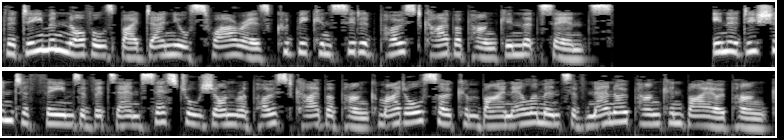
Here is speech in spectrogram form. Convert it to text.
The Daemon novels by Daniel Suarez could be considered post-cyberpunk in that sense. In addition to themes of its ancestral genre post-cyberpunk might also combine elements of nanopunk and biopunk.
